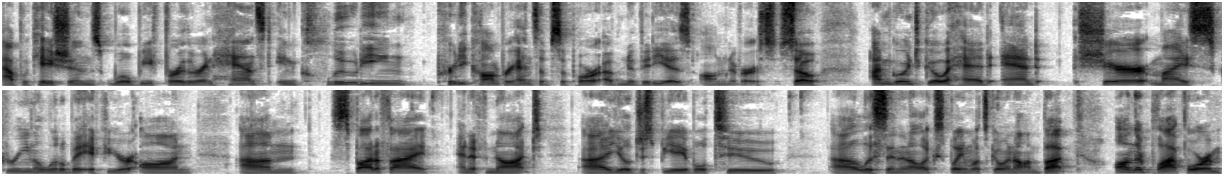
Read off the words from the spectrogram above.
applications will be further enhanced, including pretty comprehensive support of NVIDIA's Omniverse. So I'm going to go ahead and share my screen a little bit if you're on um, Spotify, and if not, uh, you'll just be able to uh, listen and I'll explain what's going on. But on their platform,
